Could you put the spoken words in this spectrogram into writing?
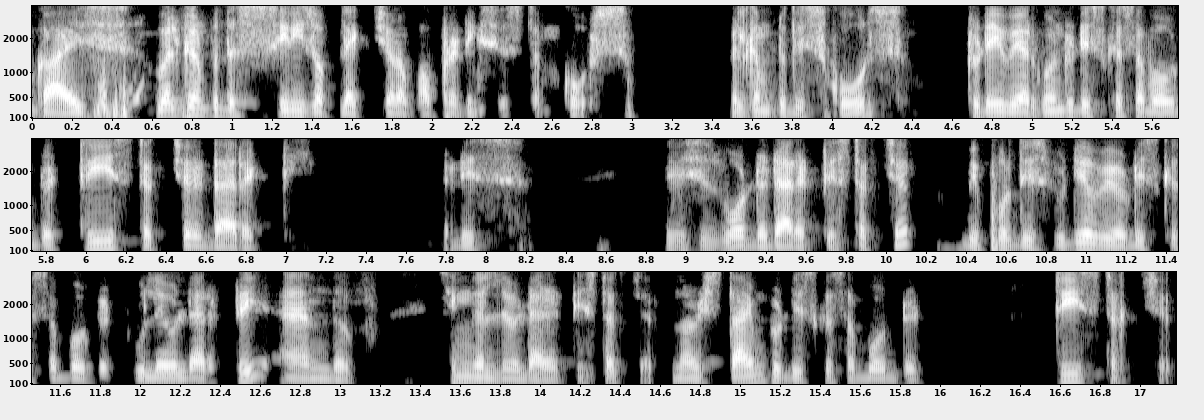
guys, welcome to the series of lecture of operating system course. Welcome to this course. Today we are going to discuss about the tree structure directory. That is, this is what the directory structure. Before this video, we have discussed about the two level directory and the single level directory structure. Now it's time to discuss about the tree structure.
